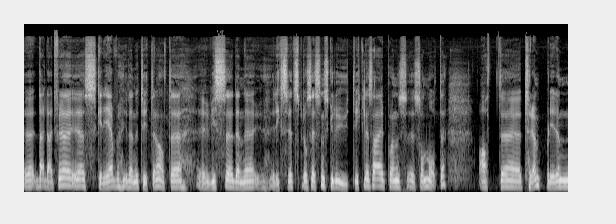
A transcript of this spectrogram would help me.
eh, det er derfor jeg skrev i denne Twitteren at eh, hvis denne riksrettsprosessen skulle utvikle seg på en sånn måte at eh, Trump blir en,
